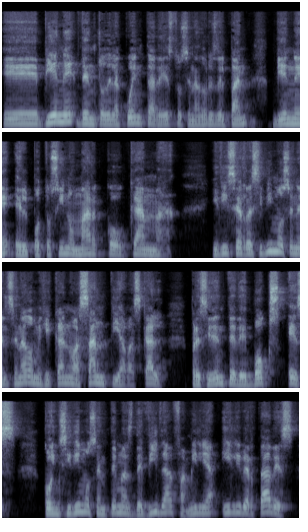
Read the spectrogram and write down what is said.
Eh, viene dentro de la cuenta de estos senadores del PAN, viene el potosino Marco Gama y dice, recibimos en el Senado mexicano a Santi Abascal, presidente de Vox Es. Coincidimos en temas de vida, familia y libertades.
